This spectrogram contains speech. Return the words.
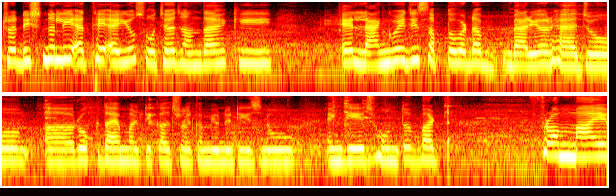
ਟ੍ਰੈਡੀਸ਼ਨਲੀ ਇੱਥੇ ਇਹੋ ਸੋਚਿਆ ਜਾਂਦਾ ਹੈ ਕਿ ਇਹ ਲੈਂਗੁਏਜ ਹੀ ਸਭ ਤੋਂ ਵੱਡਾ ਬੈਰੀਅਰ ਹੈ ਜੋ ਅ, ਰੋਕਦਾ ਹੈ ਮਲਟੀਕਲਚਰਲ ਕਮਿਊਨਿਟੀਜ਼ ਨੂੰ ਇੰਗੇਜ ਹੋਣ ਤੋਂ। ਬਟ ਫਰੋਮ ਮਾਈ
